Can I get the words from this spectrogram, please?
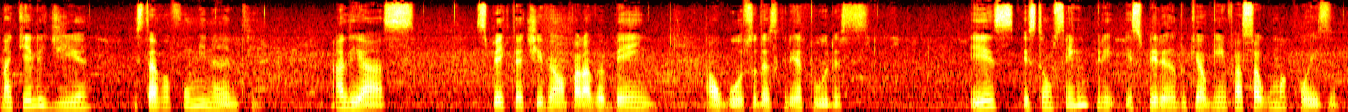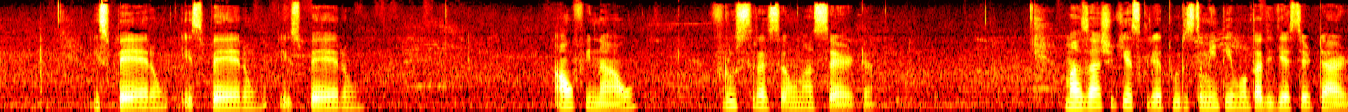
naquele dia, estava fulminante. Aliás, expectativa é uma palavra bem ao gosto das criaturas. Eles estão sempre esperando que alguém faça alguma coisa. Esperam, esperam, esperam. Ao final, frustração não acerta. Mas acho que as criaturas também têm vontade de acertar,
